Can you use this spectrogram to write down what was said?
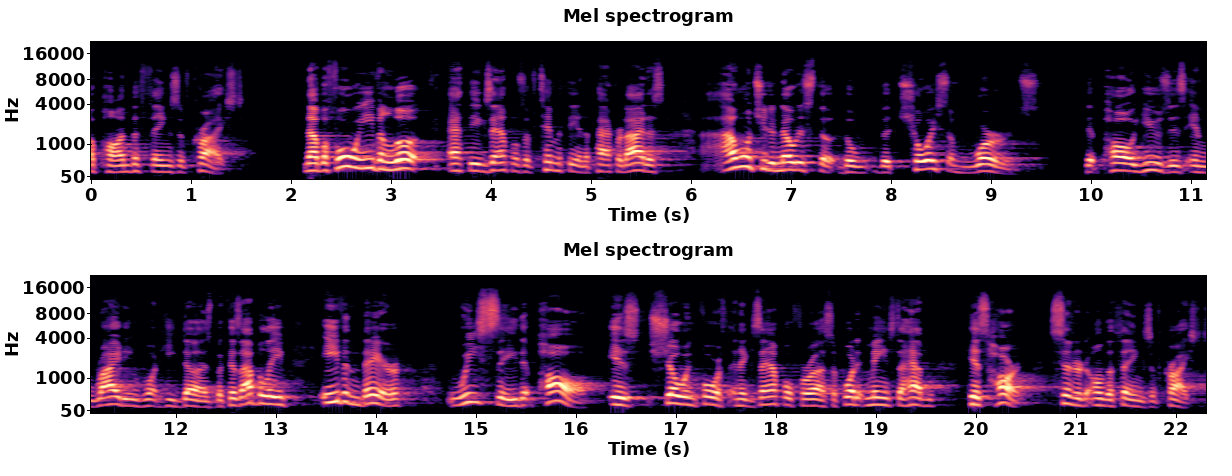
upon the things of Christ. Now, before we even look at the examples of Timothy and Epaphroditus, I want you to notice the, the, the choice of words that Paul uses in writing what he does, because I believe even there we see that Paul is showing forth an example for us of what it means to have his heart centered on the things of Christ.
